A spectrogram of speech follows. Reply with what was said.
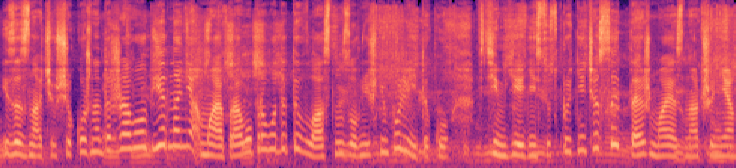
і зазначив, що кожна держава об'єднання має право проводити власну зовнішню політику. Втім, єдність у скрутні часи теж має значення.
